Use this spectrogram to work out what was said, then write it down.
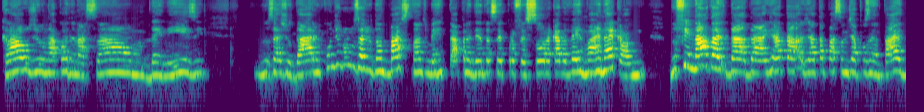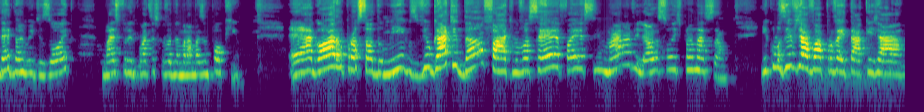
Cláudio na coordenação, Denise, nos ajudaram, continuam nos ajudando bastante, mesmo está aprendendo a ser professora cada vez mais, né, Cláudio? No final da, da, da já está já tá passando de aposentar, desde 2018, mas por enquanto acho que vai demorar mais um pouquinho. É, agora o professor Domingos, viu? Gratidão, Fátima, você foi assim maravilhosa a sua explanação. Inclusive, já vou aproveitar aqui já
